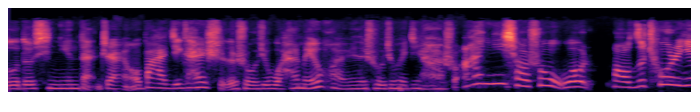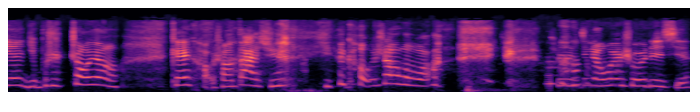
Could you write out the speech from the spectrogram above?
我都心惊胆战。我爸一开始的时候，就我还没怀孕的时候，就会经常说啊，你小时候我老子抽着烟，你不是照样该考上大学 也考上了吗？就是经常会说这些。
